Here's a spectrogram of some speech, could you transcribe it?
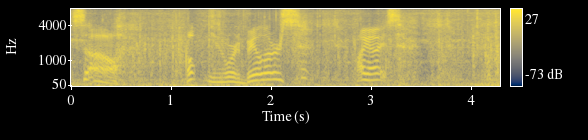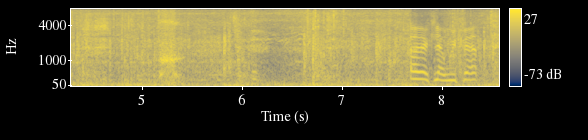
So, oh, these were the builders. Hi guys. avec la whippette.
